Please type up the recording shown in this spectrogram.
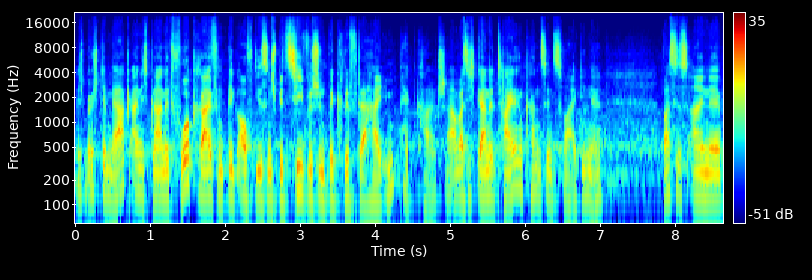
Ich möchte Merck eigentlich gar nicht vorgreifen, Blick auf diesen spezifischen Begriff der High Impact Culture. Aber was ich gerne teilen kann, sind zwei Dinge. Was ist eine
